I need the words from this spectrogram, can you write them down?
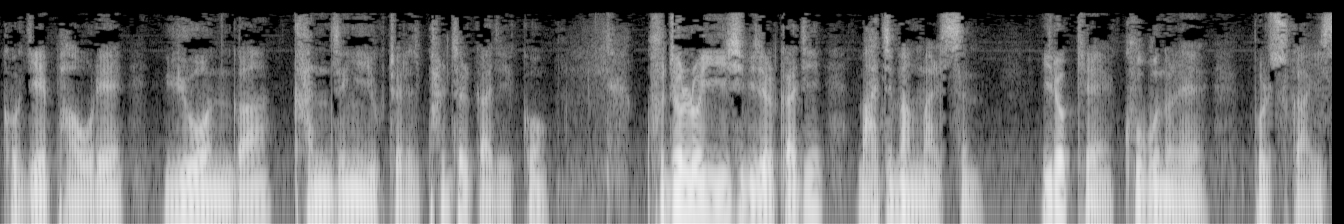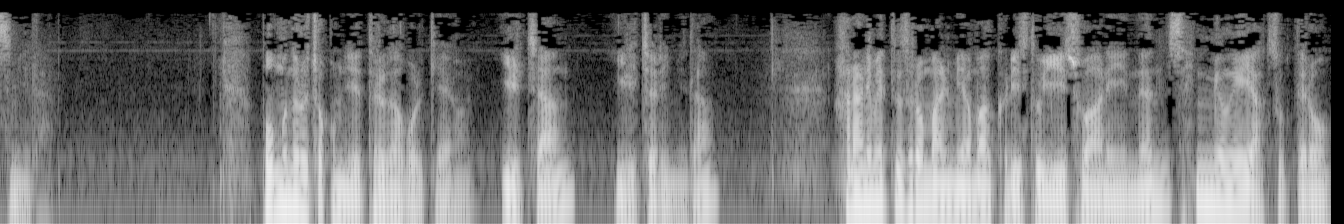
거기에 바울의 유언과 간증이 6절에서 8절까지 있고 9절로 22절까지 마지막 말씀 이렇게 구분을 해 볼 수가 있습니다. 본문으로 조금 이제 들어가 볼게요. 1장 1절입니다. 하나님의 뜻으로 말미암아 그리스도 예수 안에 있는 생명의 약속대로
